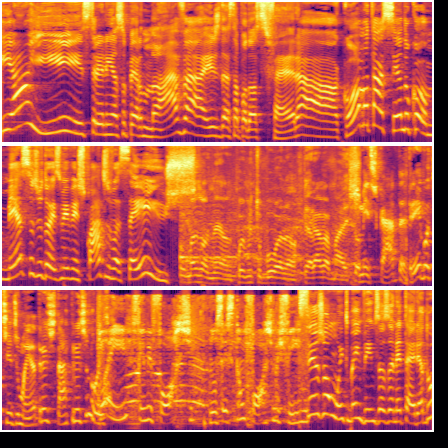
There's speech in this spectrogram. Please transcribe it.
E aí, estrelinhas supernovas dessa podosfera, como tá sendo o começo de 2024 de vocês? Foi mais ou menos, foi muito boa não, esperava mais. Tô medicada, três gotinhas de manhã, três de tarde, três de noite. Tô aí, firme e forte, não sei se tão forte, mas firme. Sejam muito bem-vindos à Zanetéria do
